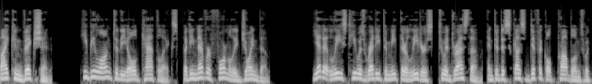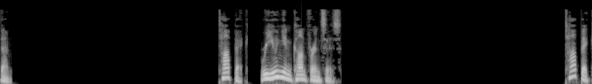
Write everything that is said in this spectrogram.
By conviction, he belonged to the Old Catholics, but he never formally joined them. Yet at least he was ready to meet their leaders, to address them, and to discuss difficult problems with them. Reunion conferences. Topic:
